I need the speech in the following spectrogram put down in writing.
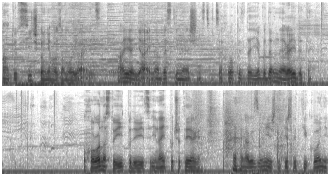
А, тут січка в нього замовляється. Ай-яй-яй, на безкінечність. Це хлопець дає. Буде мене рейдити. Охорона стоїть, подивіться, і навіть по 4. Розумієш, тут є швидкі коні.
